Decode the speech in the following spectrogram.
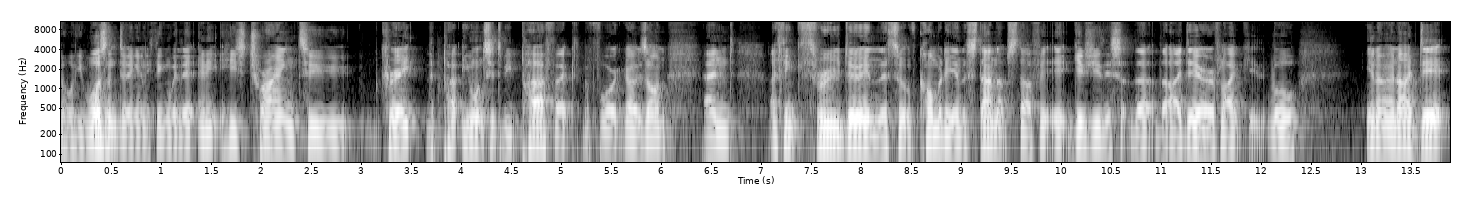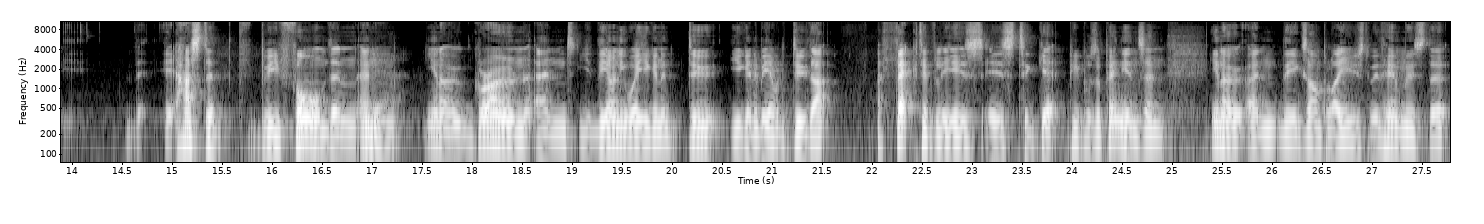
or he wasn't doing anything with it and he, he's trying to create the per- he wants it to be perfect before it goes on and i think through doing the sort of comedy and the stand-up stuff it, it gives you this the, the idea of like well you know an idea it has to be formed and and Yeah. You know grown and the only way you're going to do you're going to be able to do that effectively is is to get people's opinions. And you know and the example I used with him is that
